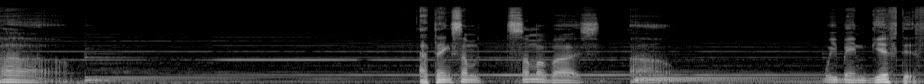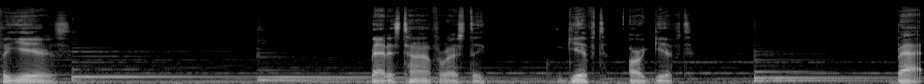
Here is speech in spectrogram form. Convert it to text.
Uh, I think some some of us um, we've been gifted for years that it's time for us to gift our gift back.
